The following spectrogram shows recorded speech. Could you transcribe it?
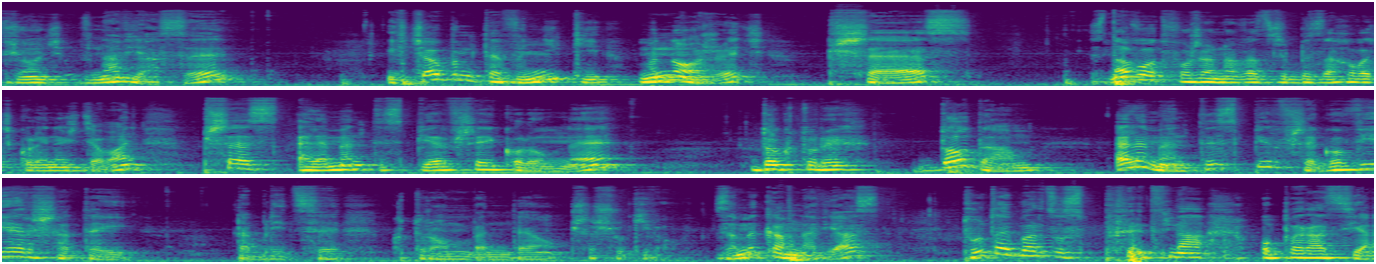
wziąć w nawiasy i chciałbym te wyniki mnożyć przez, znowu otworzę nawias, żeby zachować kolejność działań, przez elementy z pierwszej kolumny, do których dodam elementy z pierwszego wiersza tej tablicy, którą będę przeszukiwał. Zamykam nawias. Tutaj bardzo sprytna operacja.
